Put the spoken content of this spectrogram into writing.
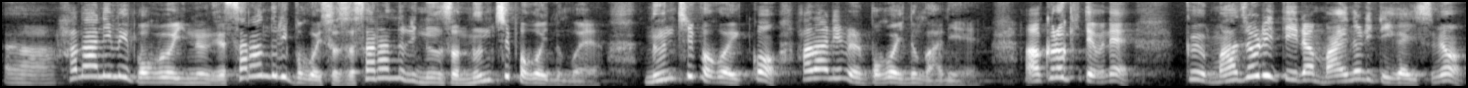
아, 하나님이 보고 있는 사람들이 보고 있어서 사람들이 눈서 눈치 보고 있는 거예요. 눈치 보고 있고 하나님을 보고 있는 거 아니에요. 아 그렇기 때문에 그 majority랑 minority가 있으면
